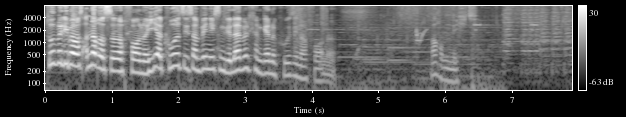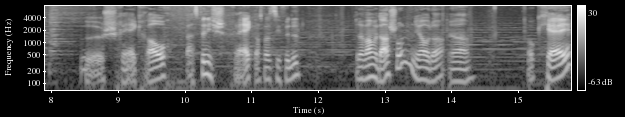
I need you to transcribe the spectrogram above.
Tun wir lieber was anderes nach vorne. Hier, Kursi ist am wenigsten gelevelt. Kann gerne Kursi nach vorne. Warum nicht? Äh, Schrägrauch. Das finde ich schräg, das was sie findet. Oder waren wir da schon? Ja, oder? Ja. Okay.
